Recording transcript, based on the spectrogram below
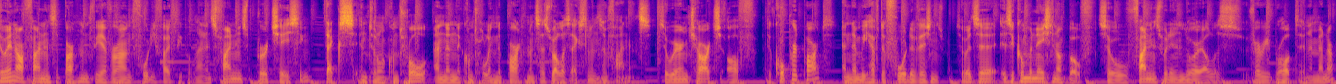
So, in our finance department, we have around 45 people, and it's finance, purchasing, tax, internal control, and then the controlling departments, as well as excellence in finance. So, we're in charge of the corporate part, and then we have the four divisions. So, it's a, it's a combination of both. So, finance within L'Oreal is very broad in a manner.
